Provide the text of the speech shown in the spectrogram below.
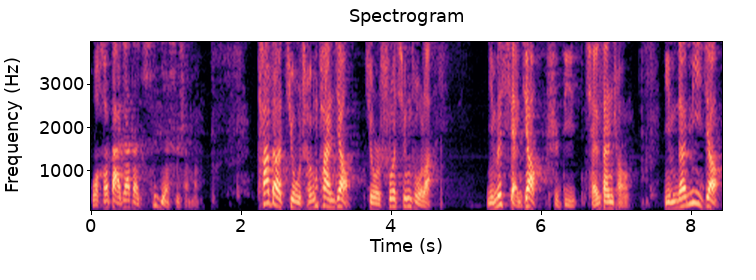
我和大家的区别是什么。他的九成判教就是说清楚了，你们显教是第前三成，你们的密教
